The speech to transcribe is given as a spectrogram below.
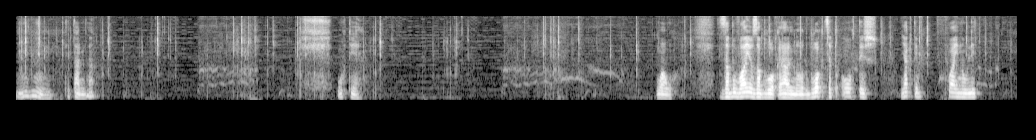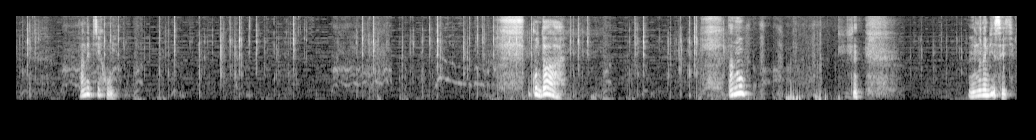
Угу, ти так, да? Ух ти. Вау. Забуваю за блок, реально. От блок це. Ох ти ж. Як ти файно вліт. Та не психуй. Куда? Та ну. Він мене бісить.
